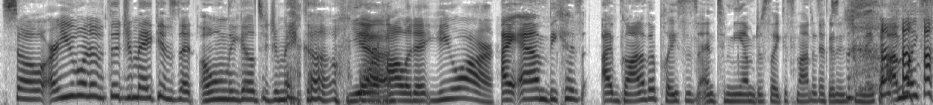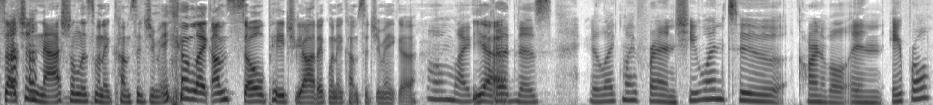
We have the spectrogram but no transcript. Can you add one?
So are you one of the Jamaicans that only go to Jamaica for a holiday? You are. I am because I've gone other places, and to me, I'm just like, it's not as good as Jamaica. I'm like such a nationalist when it comes to Jamaica. Like, I'm so patriotic when it comes to Jamaica. Oh my Yeah. goodness. You're like my friend. She went to Carnival in April.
